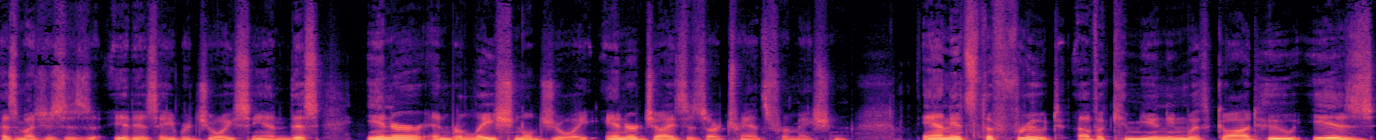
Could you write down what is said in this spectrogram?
as much as it is a rejoice in. This inner and relational joy energizes our transformation. And it's the fruit of a communion with God who is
